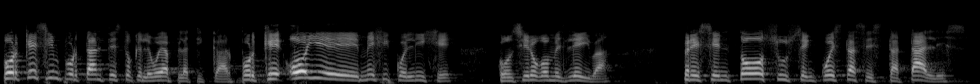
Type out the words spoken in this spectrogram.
¿Por qué es importante esto que le voy a platicar? Porque hoy eh, México Elige, con Ciro Gómez Leiva, presentó sus encuestas estatales,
